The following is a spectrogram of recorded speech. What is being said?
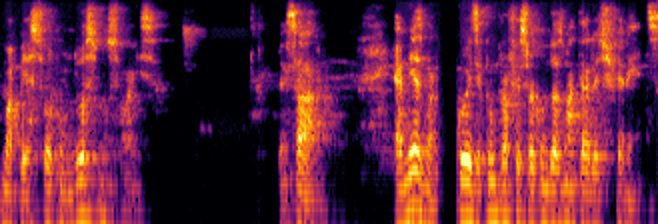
uma pessoa com duas funções. Pensaram? É a mesma coisa que um professor com duas matérias diferentes.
